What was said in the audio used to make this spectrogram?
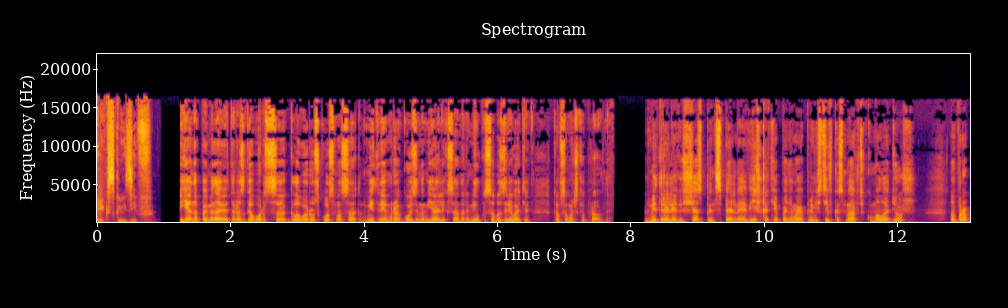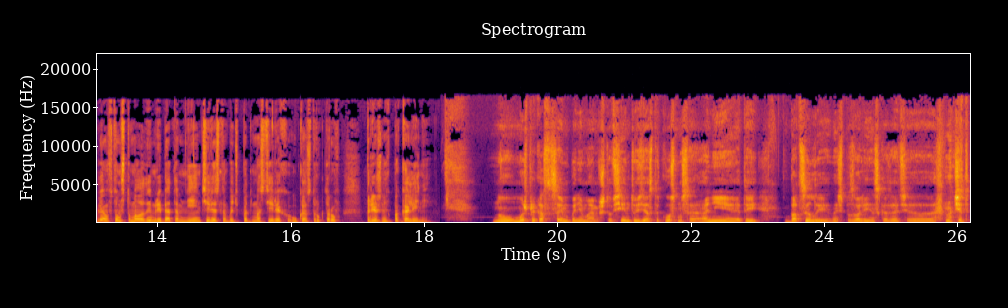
Эксклюзив. Я напоминаю, это разговор с главой Роскосмоса Дмитрием Рогозиным. Я Александр Милкус, обозреватель «Комсомольской правды». Дмитрий Олегович, сейчас принципиальная вещь, как я понимаю, привести в космонавтику молодежь. Но проблема в том, что молодым ребятам не интересно быть в подмастерьях у конструкторов прежних поколений. Ну, мы же прекрасно сами понимаем, что все энтузиасты космоса, они этой бациллой, значит, позволение сказать, э, значит,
